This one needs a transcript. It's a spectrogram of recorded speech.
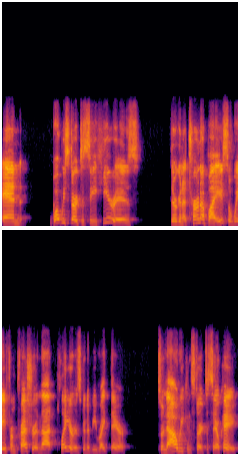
And what we start to see here is they're going to turn up ice away from pressure, and that player is going to be right there. So now we can start to say, okay,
